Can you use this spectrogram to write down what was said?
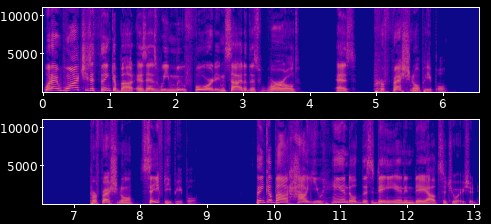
What I want you to think about is as we move forward inside of this world as professional people, professional safety people, Think about how you handled this day in and day out situation.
